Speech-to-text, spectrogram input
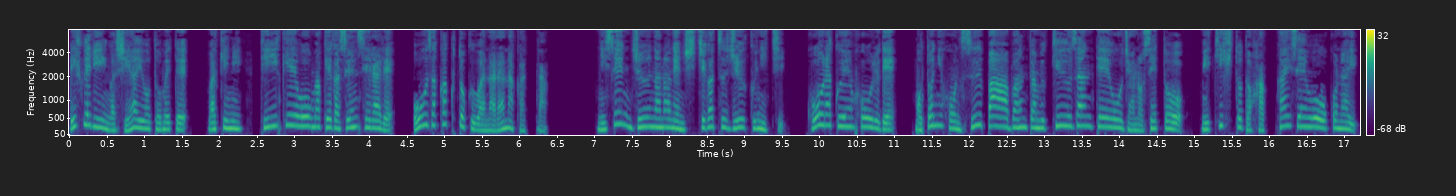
レフェリーが試合を止めて、脇に TKO 負けが先せられ、王座獲得はならなかった。2017年7月19日、後楽園ホールで、元日本スーパーバンタム級暫定王者の瀬戸、三木人と8回戦を行い、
